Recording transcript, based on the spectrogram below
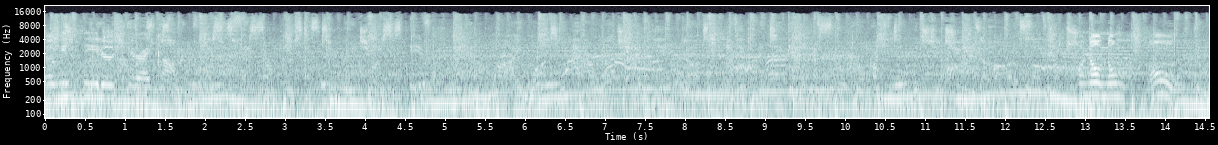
Movie theater. Here I come. Oh no no no!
